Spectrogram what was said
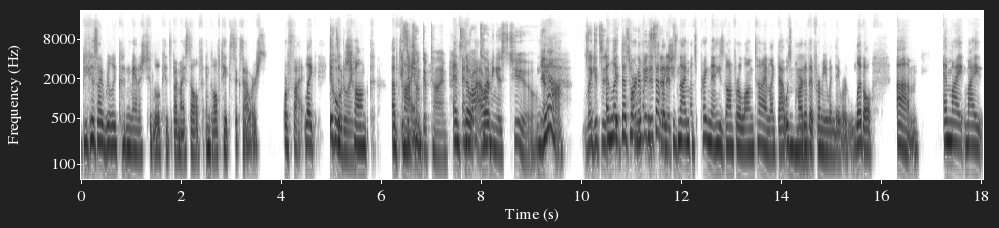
Because I really couldn't manage two little kids by myself, and golf takes six hours or five. Like it's Totally. a chunk of time. It's a chunk of time, and and so rock our, climbing is too. yeah. Like it's a, and like it- that's what part of Rebecca it is said. that Like she's nine months pregnant. He's gone for a long time. Like that was part Mhm. of it for me when they were little. Um, and my my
